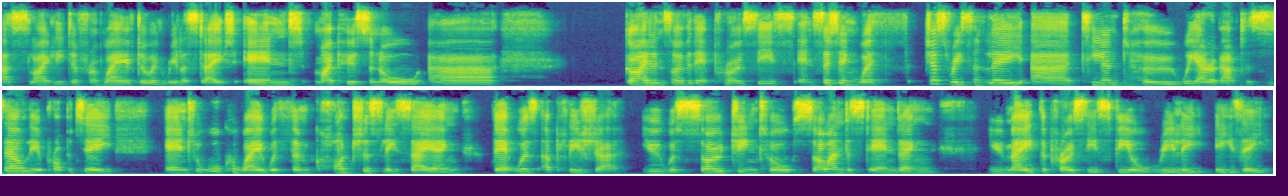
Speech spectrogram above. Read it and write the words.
a slightly different way of doing real estate. And my personal uh, guidance over that process and sitting with just recently a tenant who we are about to sell their property and to walk away with them consciously saying, That was a pleasure. You were so gentle, so understanding. You made the process feel really easy.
